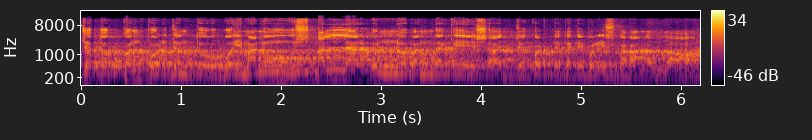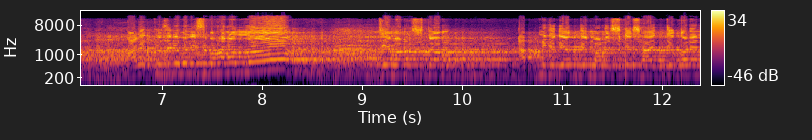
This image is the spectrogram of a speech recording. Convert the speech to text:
যতক্ষণ পর্যন্ত ওই মানুষ আল্লাহর অন্য বান্দাকে সাহায্য করতে থাকে, বলি সুবহানাল্লাহ। আরেকটু জুড়ে বলি সুবহানাল্লাহ। যে মানুষটা, আপনি যদি একজন মানুষকে সাহায্য করেন,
